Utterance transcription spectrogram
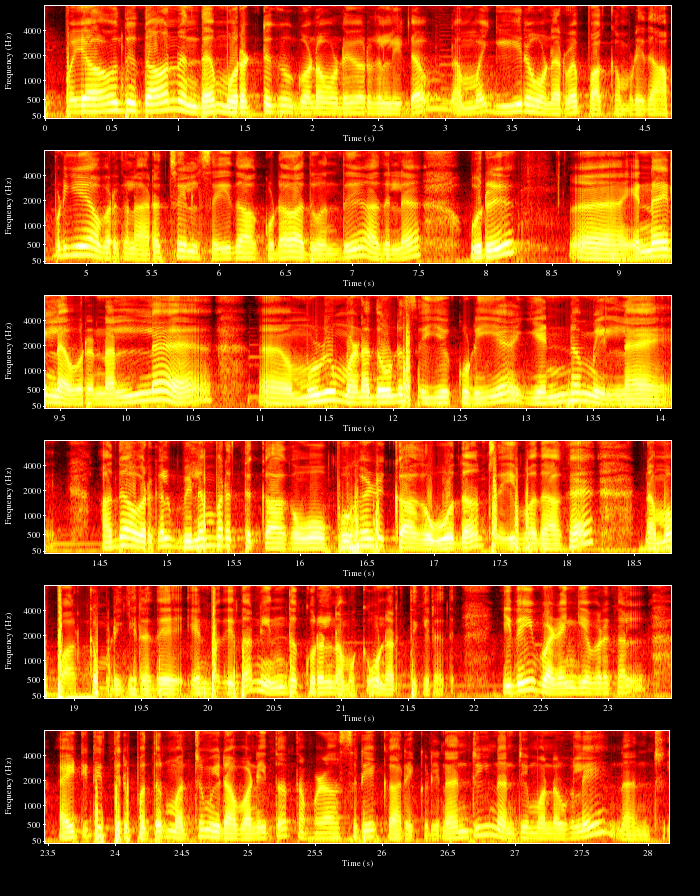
எப்பயாவது தான் அந்த முரட்டுக்கு குணம் உடையவர்களிடம் நம்ம ஈர உணர்வை பார்க்க முடியுது. அப்படியே அவர்கள் அறச்செயல் செய்தால் கூட அது வந்து அதில் ஒரு என்ன இல்லை ஒரு நல்ல முழு மனதோடு செய்யக்கூடிய எண்ணம் இல்லை. அது அவர்கள் விளம்பரத்துக்காகவோ புகழுக்காகவோ தான் செய்வதாக நம்ம பார்க்க முடிகிறது என்பதை தான் இந்த குரல் நமக்கு உணர்த்துகிறது. இதை வழங்கியவர்கள் ஐடிடி திருப்பத்தூர் மற்றும் இரா வனிதா தமிழாசிரியர் காரைக்குடி. நன்றி நன்றி மாணவர்களே நன்றி.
